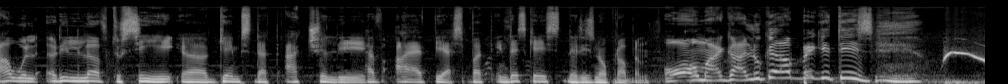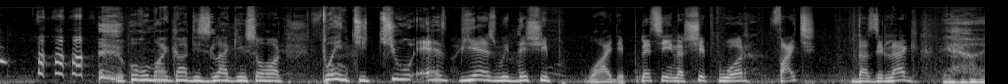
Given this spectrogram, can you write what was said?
I will really love to see uh, games that actually have high FPS, but in this case, there is no problem. Oh my god, look how big it is! oh my god, it's lagging so hard. 22 FPS with the ship. Why they... Let's see in a ship war fight. Does it lag? Yeah,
